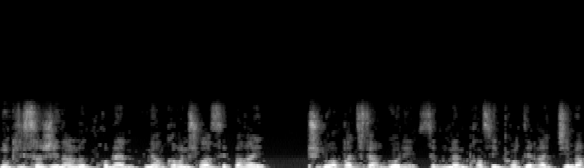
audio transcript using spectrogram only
Donc il s'agit d'un autre problème. Mais encore une fois, c'est pareil. Tu dois pas te faire gauler. C'est le même principe quand tu es red teamer.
